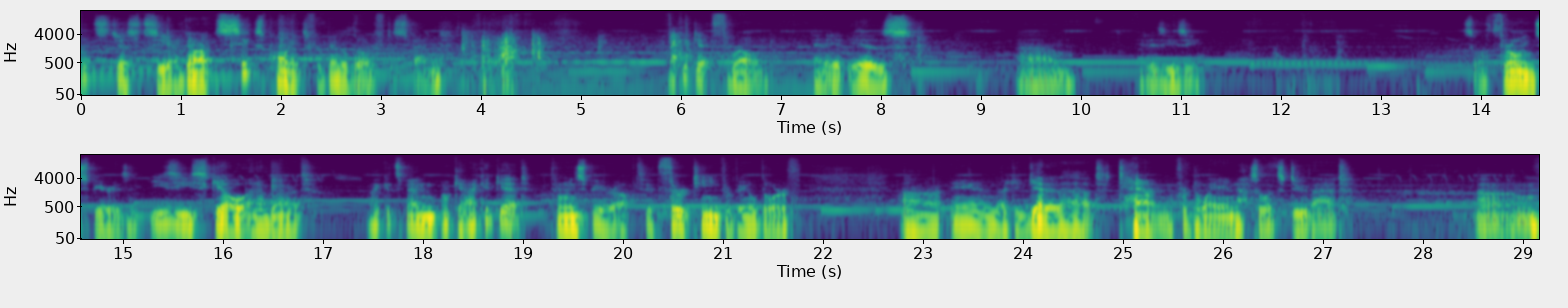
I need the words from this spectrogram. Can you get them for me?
let's just see. I've got six points for Bingledorf to spend. I could get thrown, and it is um, it is easy. So throwing spear is an easy skill, and I've got. I could spend. Okay, I could get throwing spear up to 13 for Bingledorf. Uh, and I could get it at 10 for Dwayne. So let's do that. Um,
